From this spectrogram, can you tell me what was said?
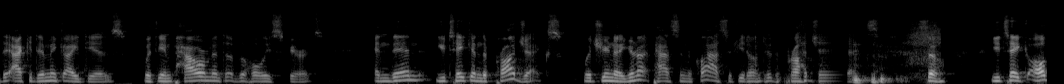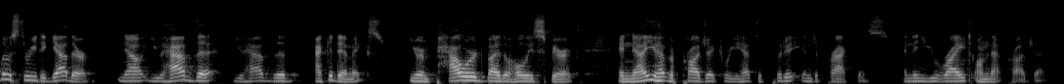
the academic ideas with the empowerment of the Holy Spirit, and then you take in the projects, which you know you're not passing the class if you don't do the projects. so you take all those three together. Now you have the you have the academics, you're empowered by the Holy Spirit, and now you have a project where you have to put it into practice. And then you write on that project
